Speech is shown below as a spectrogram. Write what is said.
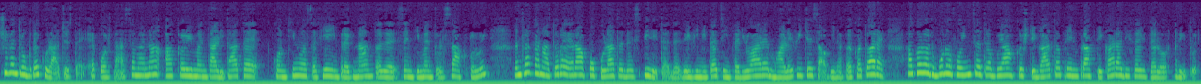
și pentru grecul acestei epoși de asemenea, a cărui mentalitate continuă să fie impregnantă de sentimentul sacrului, întreaga natură era populată de spirite, de divinități inferioare, malefice sau binefăcătoare, a căror bunăvoință trebuia câștigată prin practicarea diferitelor rituri.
